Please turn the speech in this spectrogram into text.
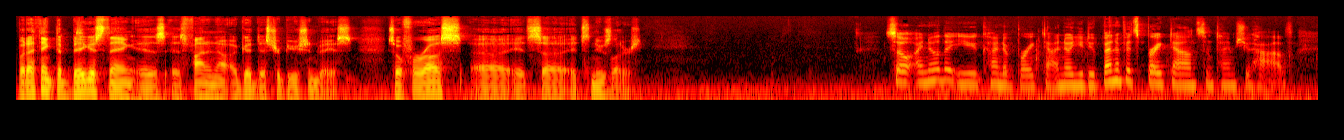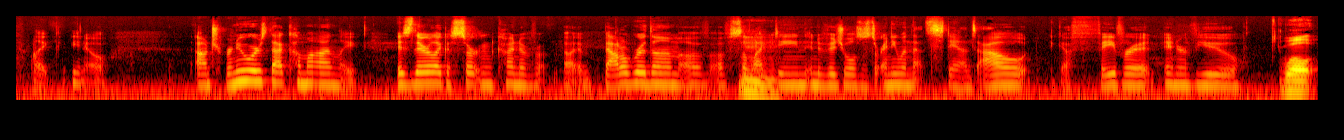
but I think the biggest thing is is finding out a good distribution base. So for us, uh, it's uh, it's newsletters. So I know that you kind of break down. I know you do benefits breakdowns. Sometimes you have, like you know, entrepreneurs that come on. Like, is there like a certain kind of uh, battle rhythm of of hmm. selecting mm. individuals? Is there anyone that stands out? Like a favorite interview? Well,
